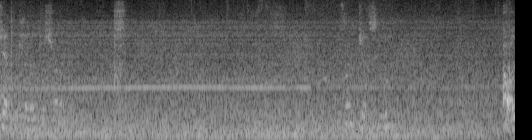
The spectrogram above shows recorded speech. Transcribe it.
Okay, I'm just jet ski? Oh, I.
